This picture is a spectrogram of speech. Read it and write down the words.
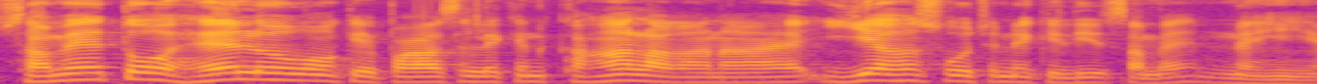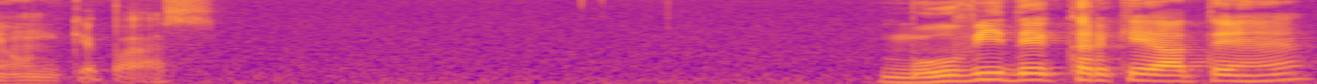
समय तो है लोगों के पास, लेकिन कहाँ लगाना है? यह सोचने के लिए समय नहीं है उनके पास। मूवी देख करके आते हैं,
